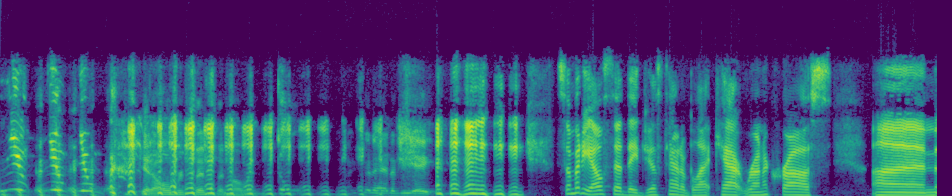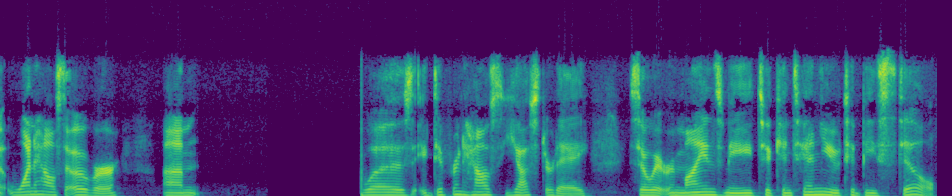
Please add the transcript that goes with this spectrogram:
Nyew, nyew, nyew. get a Homer Simpson moment. Could have had a V8. Somebody else said they just had a black cat run across um, one house over. Um, was a different house yesterday, so it reminds me to continue to be still.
